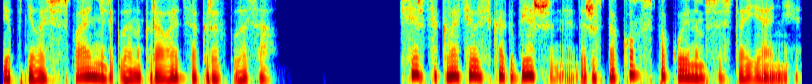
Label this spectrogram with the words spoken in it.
Я поднялась в спальню, легла на кровать, закрыв глаза. Сердце колотилось как бешеное, даже в таком спокойном состоянии,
